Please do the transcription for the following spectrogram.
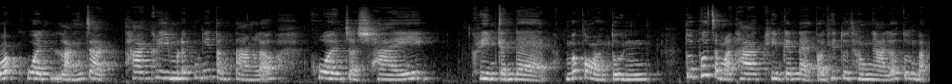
ว่าควรหลังจากทาครีมอะไรพวกนี้ต่างๆ แล้วควรจะใช้ครีมกันแดด เมื่อก่อนตุน ตุนเพิ่งจะมาทาครีมกันแดดตอนที่ตุนทำงาน แล้วตุนแบบ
